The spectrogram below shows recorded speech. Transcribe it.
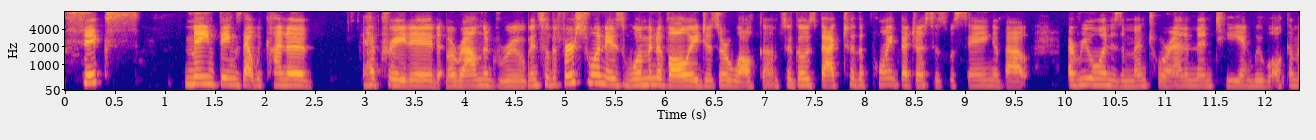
six main things that we kind of have created around the group. And so the first one is women of all ages are welcome. So it goes back to the point that Justice was saying about everyone is a mentor and a mentee, and we welcome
